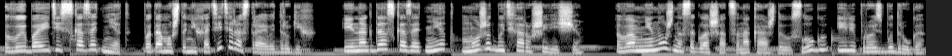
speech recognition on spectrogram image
Вы боитесь сказать «нет», потому что не хотите расстраивать других. Иногда сказать «нет» может быть хорошей вещью. Вам не нужно соглашаться на каждую услугу или просьбу друга,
